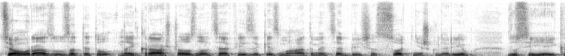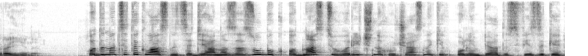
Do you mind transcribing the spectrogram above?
Цього разу за титул найкращого знавця фізики змагатиметься більше сотні школярів з усієї країни. Одинадцятикласниця Діана Зазубик – одна з цьогорічних учасників Олімпіади з фізики.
